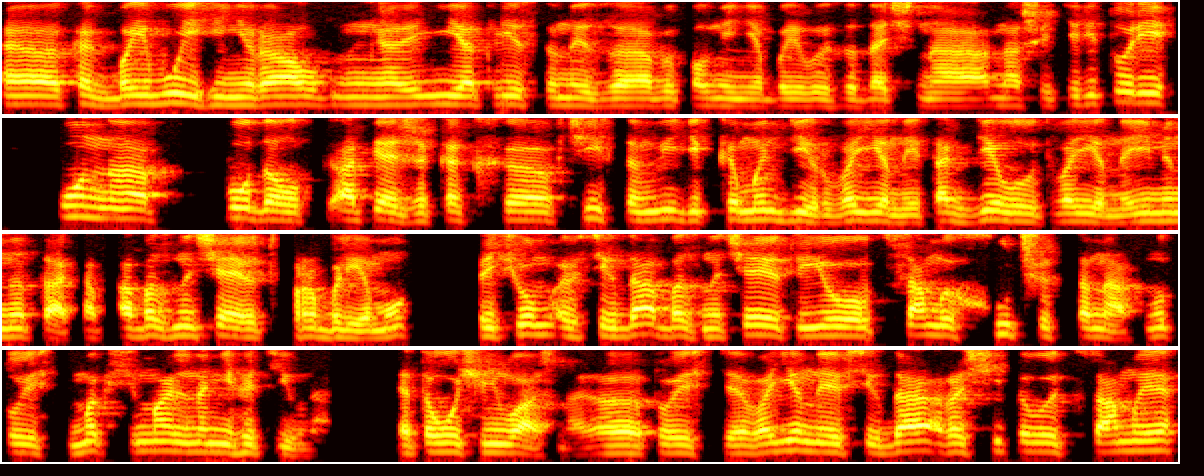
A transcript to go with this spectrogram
э, как боевой генерал и ответственный за выполнение боевых задач на нашей территории, он э, подал, опять же, как э, в чистом виде командир военный, так делают военные, именно так, об- обозначают проблему, причем всегда обозначают ее в самых худших тонах, ну то есть максимально негативно. Это очень важно. Э, То есть э, военные всегда рассчитывают самые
